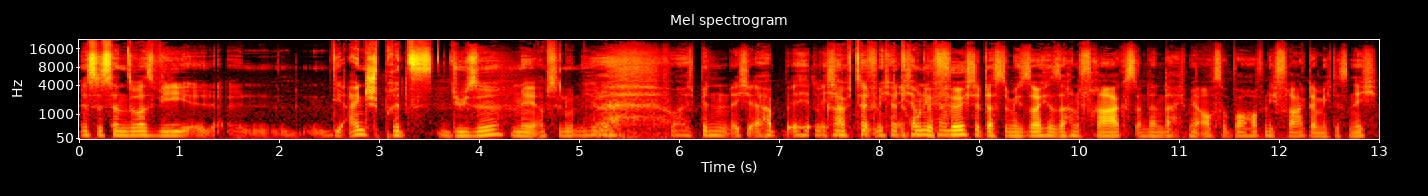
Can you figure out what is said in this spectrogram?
Ist es dann sowas wie äh, die Einspritzdüse? Nee, absolut nicht, oder? Ich bin, ich habe, ich, So ich habe ich hab befürchtet, dass du mich solche Sachen fragst und dann dachte ich mir auch so, boah, hoffentlich fragt er mich das nicht.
